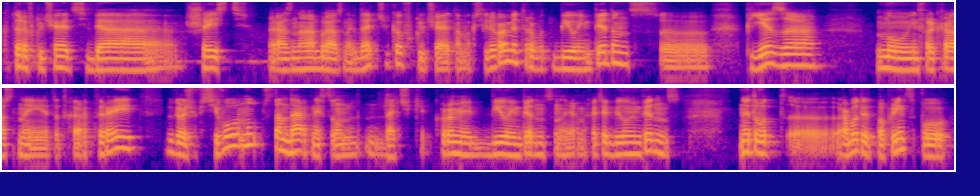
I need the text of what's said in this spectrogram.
которая включает в себя 6 разнообразных датчиков, включая там акселерометр, вот биоимпеданс, э, пьезо, ну, инфракрасный этот heart rate, короче, всего, ну, стандартные в целом датчики, кроме биоимпеданса, наверное, хотя биоимпеданс, ну, это вот э, работает по принципу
